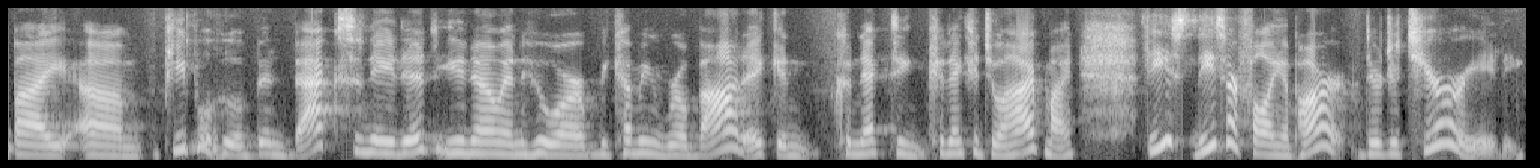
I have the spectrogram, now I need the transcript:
by um, people who have been vaccinated, you know, and who are becoming robotic and connecting connected to a hive mind. These these are falling apart. They're deteriorating.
